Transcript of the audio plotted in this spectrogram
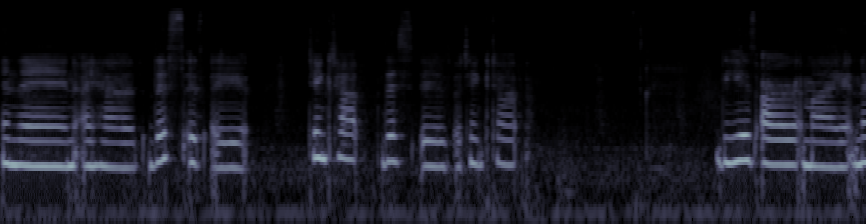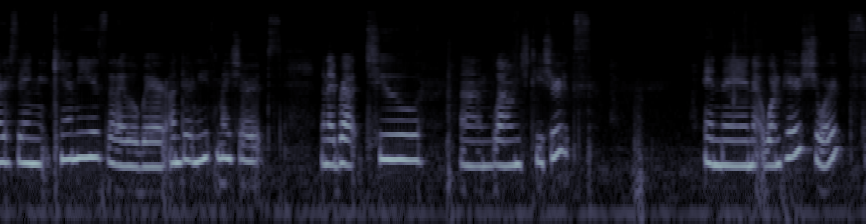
And then I have, this is a tank top. This is a tank top. These are my nursing camis that I will wear underneath my shirts. Then I brought two um, lounge t-shirts. And then one pair of shorts.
